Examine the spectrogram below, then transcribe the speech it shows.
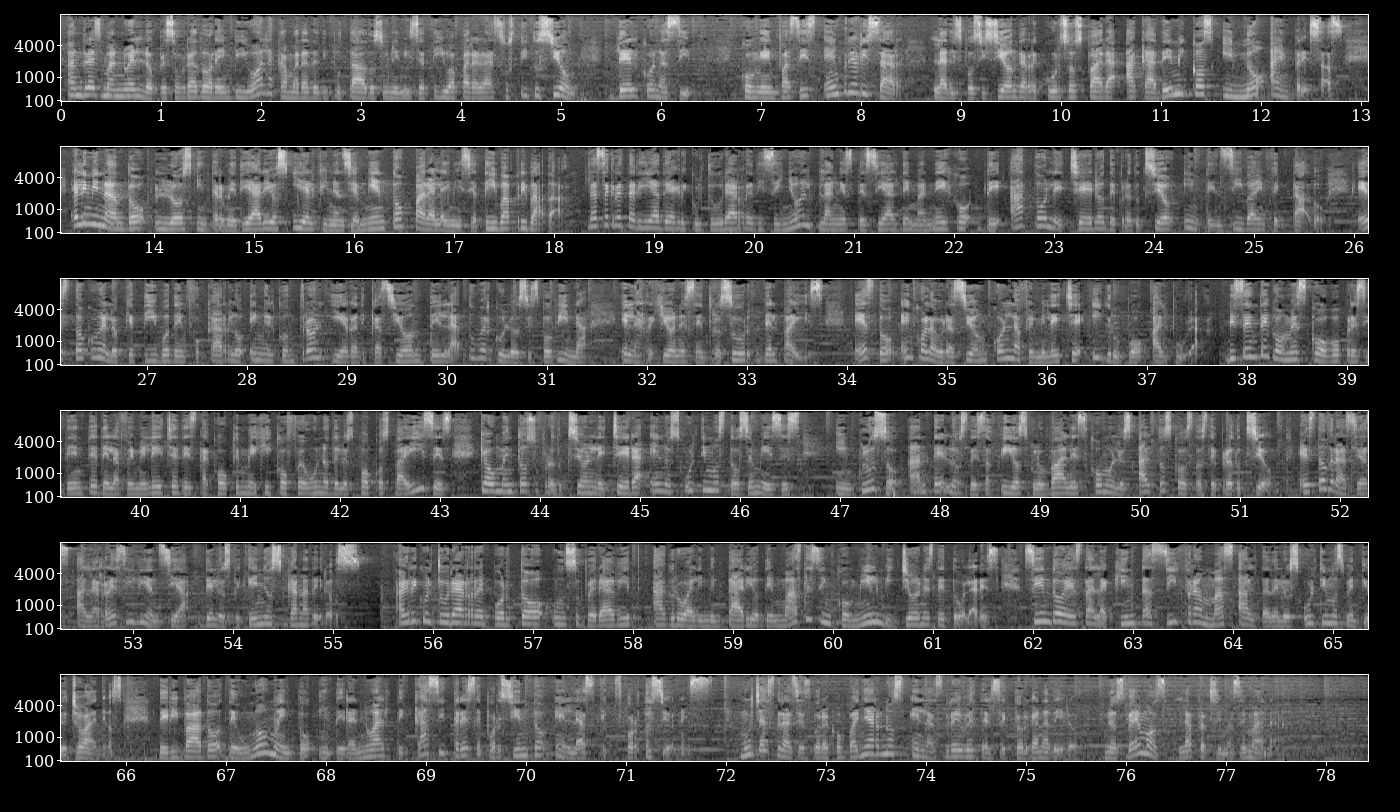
Andrés Manuel López Obrador envió a la Cámara de Diputados una iniciativa para la sustitución del CONACYT, con énfasis en priorizar la disposición de recursos para académicos y no a empresas, eliminando los intermediarios y el financiamiento para la iniciativa privada. La Secretaría de Agricultura rediseñó el Plan Especial de Manejo de Hato Lechero de Producción Intensiva Infectado, esto con el objetivo de enfocarlo en el control y erradicación de la tuberculosis bovina en las regiones centro-sur del país, esto en colaboración con la Femeleche y Grupo Alpura. Vicente Gómez Cobo, presidente de la Femeleche, destacó que México fue uno de los pocos países que aumentó su producción lechera en los últimos 12 meses, incluso ante los desafíos globales como los altos costos de producción. Esto gracias a la resiliencia de los pequeños ganaderos. Agricultura reportó un superávit agroalimentario de más de 5 mil millones de dólares, siendo esta la quinta cifra más alta de los últimos 28 años, derivado de un aumento interanual de casi 13% en las exportaciones. Muchas gracias por acompañarnos en las breves del sector ganadero. Nos vemos la próxima semana.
